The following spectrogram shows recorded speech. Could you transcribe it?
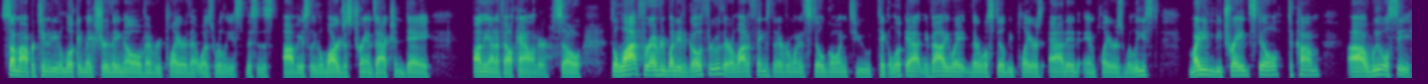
some opportunity to look and make sure they know of every player that was released. This is obviously the largest transaction day on the NFL calendar. So it's a lot for everybody to go through. There are a lot of things that everyone is still going to take a look at and evaluate. There will still be players added and players released. Might even be trades still to come. Uh, we will see.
